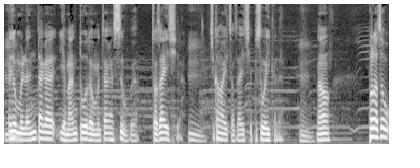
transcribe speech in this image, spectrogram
嗯。而且我们人大概也蛮多的，我们大概四五个走在一起了，嗯。就刚好也走在一起，不是我一个人。嗯。然后碰到之后，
